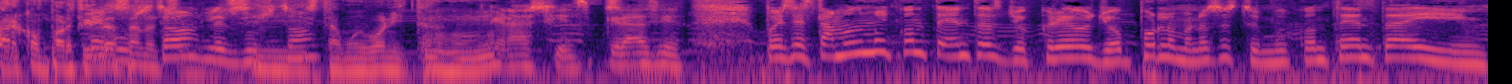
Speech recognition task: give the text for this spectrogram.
para compartirla ¿Les esta gustó? noche. ¿Les Sí, está muy bonita. Gracias, gracias. Pues estamos muy contentas, yo creo, yo por lo menos estoy muy contenta y,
